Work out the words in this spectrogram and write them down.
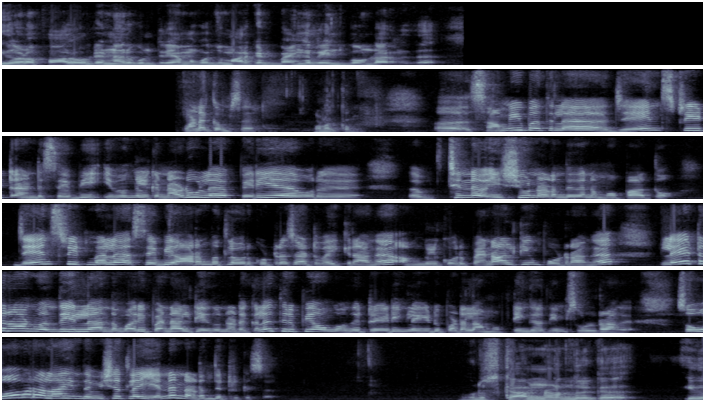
இதோட ஃபாலோ அவுட் என்ன இருக்குன்னு தெரியாம கொஞ்சம் மார்க்கெட் பயங்கர ரேஞ்ச் பவுண்டா இருந்தது. வணக்கம் சார் வணக்கம். சமீபத்தில் ஜெயின் ஸ்ட்ரீட் அண்ட் செபி இவங்களுக்கு நடுவில் பெரிய ஒரு சின்ன இஷ்யூ நடந்ததை நம்ம பார்த்தோம். ஜெயின் ஸ்ட்ரீட் மேலே செபி ஆரம்பத்தில் ஒரு குற்றச்சாட்டு வைக்கிறாங்க. அவங்களுக்கு ஒரு பெனால்ட்டியும் போடுறாங்க. லேட்டர் ஆன் வந்து இல்லை அந்த மாதிரி பெனால்ட்டி எதுவும் நடக்கலை. திருப்பி அவங்க வந்து ட்ரேடிங்கில் ஈடுபடலாம் அப்படிங்கிறதையும் சொல்கிறாங்க ஸோ ஓவராலாக இந்த விஷயத்தில் என்ன நடந்துட்டுருக்கு சார் ஒரு ஸ்கேம் நடந்திருக்கு. இது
